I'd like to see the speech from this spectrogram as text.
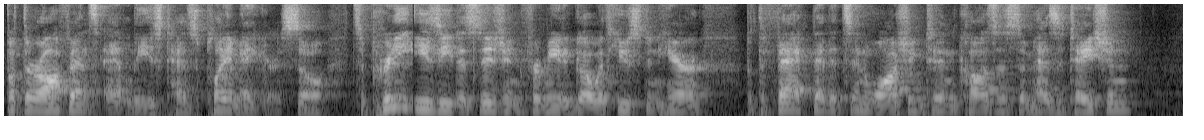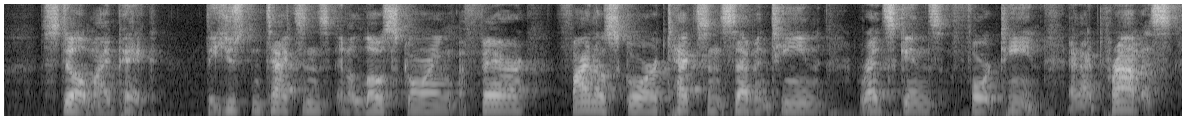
but their offense at least has playmakers. So it's a pretty easy decision for me to go with Houston here, but the fact that it's in Washington causes some hesitation. Still, my pick the Houston Texans in a low scoring affair. Final score Texans 17, Redskins 14. And I promise,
